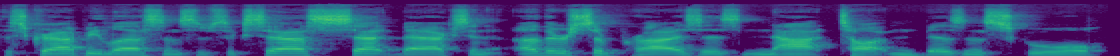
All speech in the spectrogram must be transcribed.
The Scrappy Lessons of Success, Setbacks, and Other Surprises Not Taught in Business School.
